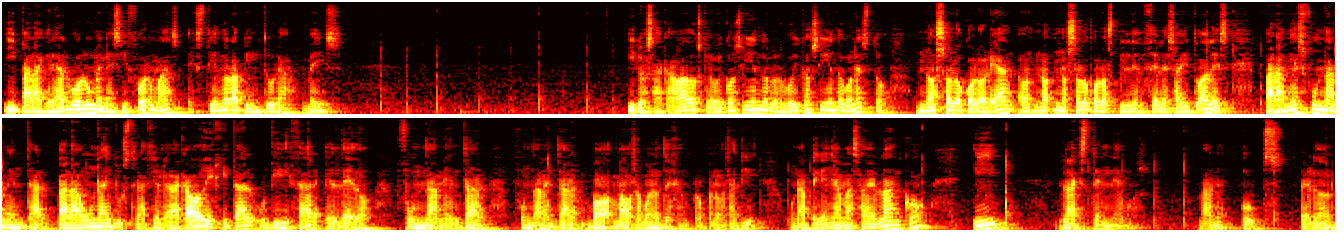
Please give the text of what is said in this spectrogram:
y para crear volúmenes y formas extiendo la pintura, ¿veis? Y los acabados que voy consiguiendo los voy consiguiendo con esto, no solo coloreando, no, no solo con los pinceles habituales. Para mí es fundamental, para una ilustración, el acabado digital, utilizar el dedo. Fundamental, fundamental. Vamos a poner otro ejemplo. Ponemos aquí una pequeña masa de blanco y la extendemos. ¿Vale? Ups, perdón.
